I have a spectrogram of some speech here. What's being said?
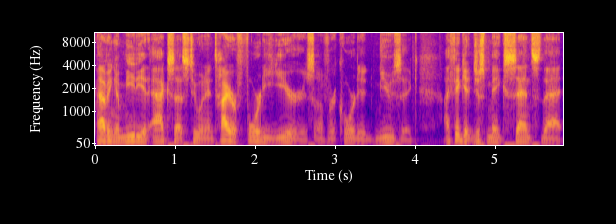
having immediate access to an entire 40 years of recorded music, I think it just makes sense that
